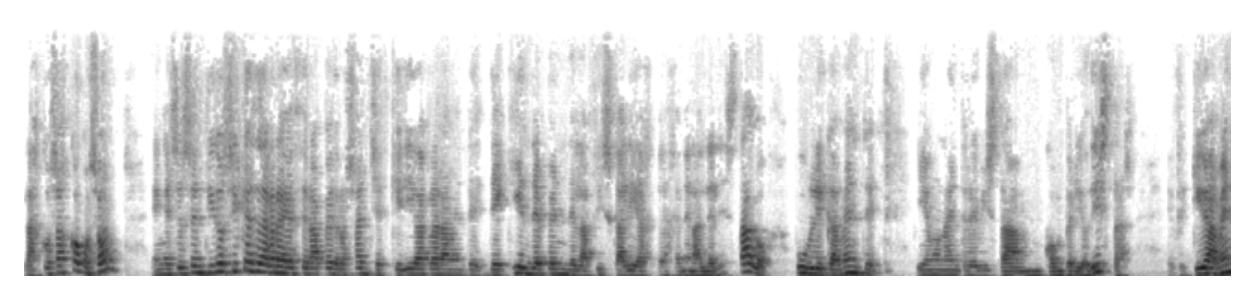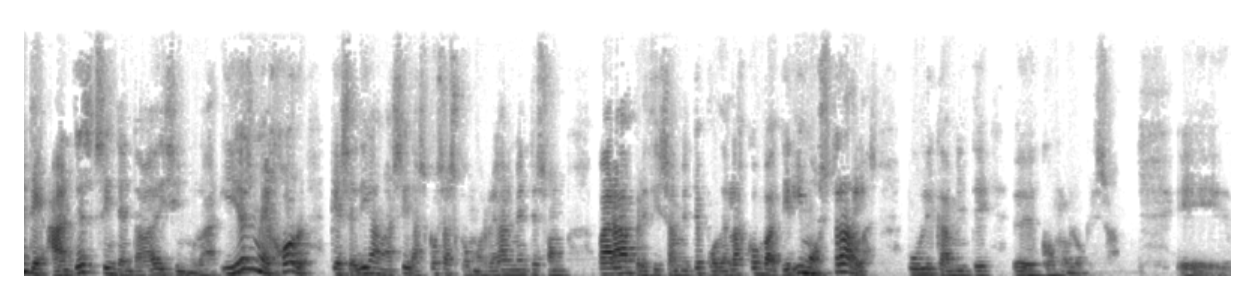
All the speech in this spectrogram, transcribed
las cosas como son. En ese sentido, sí que es de agradecer a Pedro Sánchez que diga claramente de quién depende la Fiscalía General del Estado, públicamente y en una entrevista con periodistas. Efectivamente, antes se intentaba disimular. Y es mejor que se digan así las cosas como realmente son para precisamente poderlas combatir y mostrarlas públicamente eh, como lo que son. Eh,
